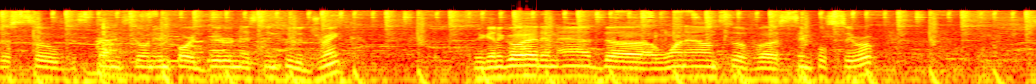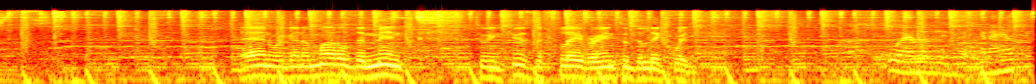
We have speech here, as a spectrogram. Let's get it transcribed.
just so the stems don't impart bitterness into the drink. We're gonna go ahead and add uh, one ounce of uh, simple syrup. And we're gonna muddle the mint to infuse the flavor into the liquid. Oh, I love it. Can I help you?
